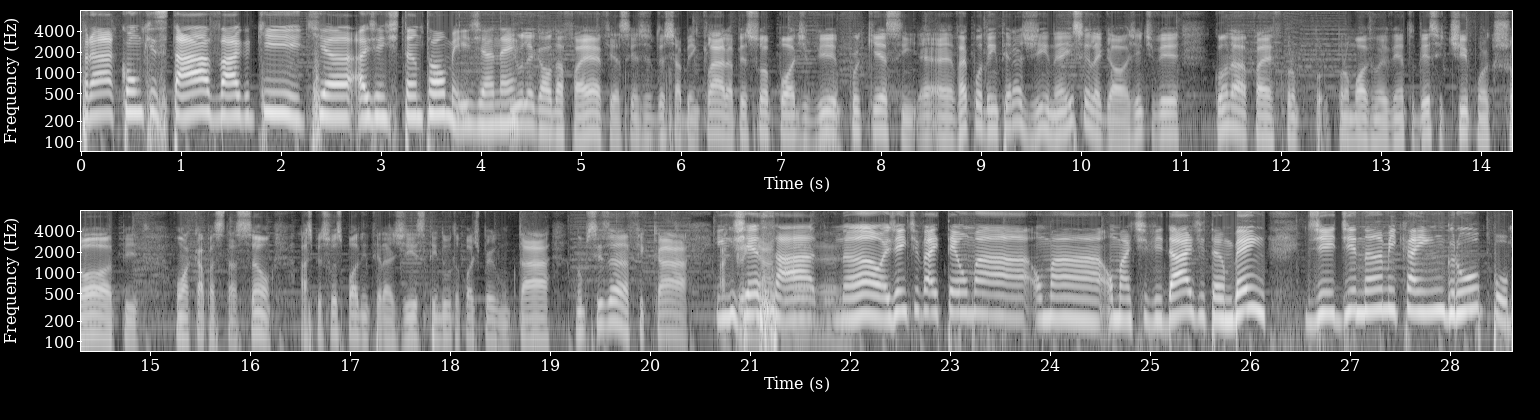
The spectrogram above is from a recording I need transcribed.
para conquistar a vaga que, que a, a, gente tanto almeja, né? E o legal da FAEF, assim, a gente deixar bem claro, a pessoa pode vir porque, assim, é, é, vai poder interagir, né? Isso é legal. A gente vê, quando a FAEF pro, promove um evento desse tipo, um workshop, uma capacitação, as pessoas podem interagir, se tem dúvida pode perguntar, não precisa ficar engessado. Né? Não, a gente vai ter uma, uma, uma atividade também de dinâmica em grupo.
